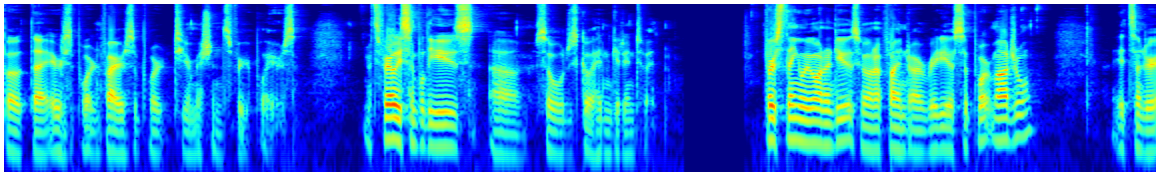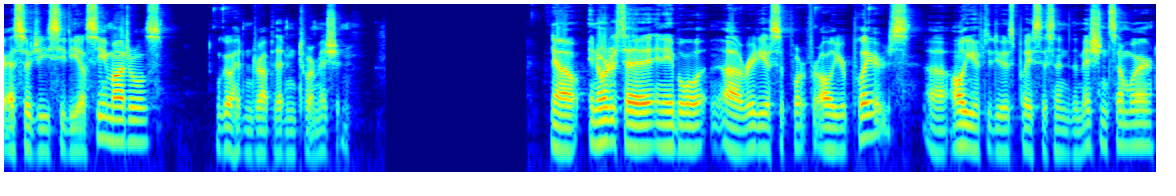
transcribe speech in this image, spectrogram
both uh, air support and fire support to your missions for your players. It's fairly simple to use, uh, so we'll just go ahead and get into it. First thing we want to do is we want to find our radio support module. It's under SOG CDLC modules. We'll go ahead and drop that into our mission. Now, in order to enable uh, radio support for all your players, uh, all you have to do is place this into the mission somewhere.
